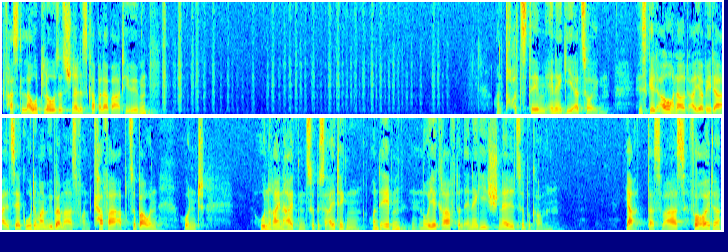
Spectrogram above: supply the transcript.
fast lautloses, schnelles Kapalabhati üben. Und trotzdem Energie erzeugen. Es gilt auch laut Ayurveda als sehr gut, um ein Übermaß von Kapha abzubauen und Unreinheiten zu beseitigen und eben neue Kraft und Energie schnell zu bekommen. Ja, das war's für heute.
